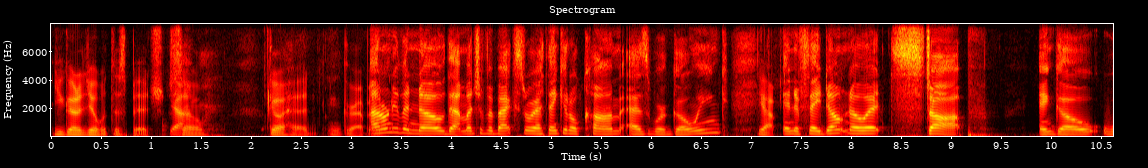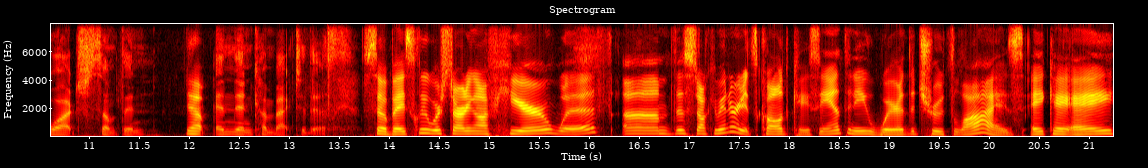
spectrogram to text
you got to deal with this bitch. Yeah. So go ahead and grab it. I don't even know that much of a backstory. I think it'll come as we're going. Yeah. And if they don't know it, stop and go watch something Yep. and then come back to this. So basically, we're starting off here with um, this documentary. It's called Casey Anthony: Where the Truth Lies, aka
